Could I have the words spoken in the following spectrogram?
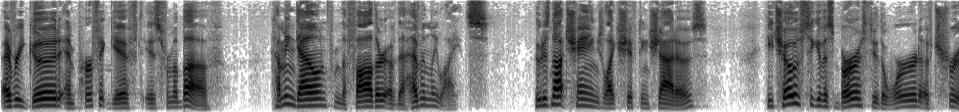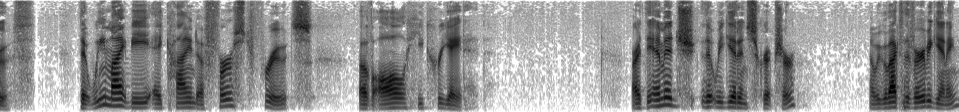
Every good and perfect gift is from above, coming down from the Father of the heavenly lights who does not change like shifting shadows. He chose to give us birth through the word of truth, that we might be a kind of first fruits of all he created. All right, the image that we get in Scripture, now we go back to the very beginning,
